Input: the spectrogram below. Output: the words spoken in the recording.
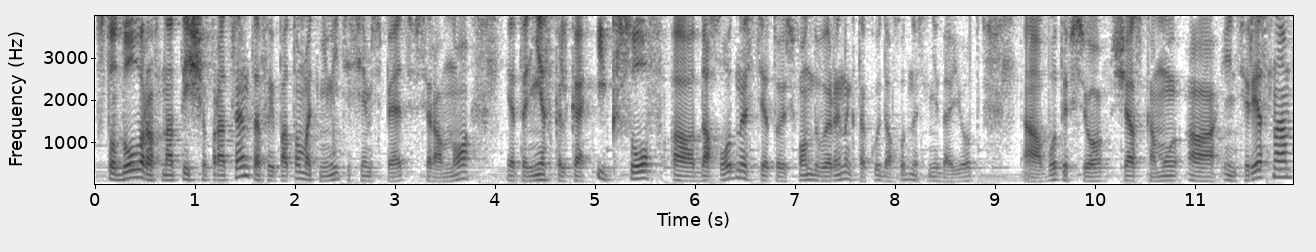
100 долларов на 1000 процентов и потом отнимите 75. Все равно это несколько иксов э, доходности, то есть фондовый рынок такую доходность не дает. А, вот и все. Сейчас кому э, интересно,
